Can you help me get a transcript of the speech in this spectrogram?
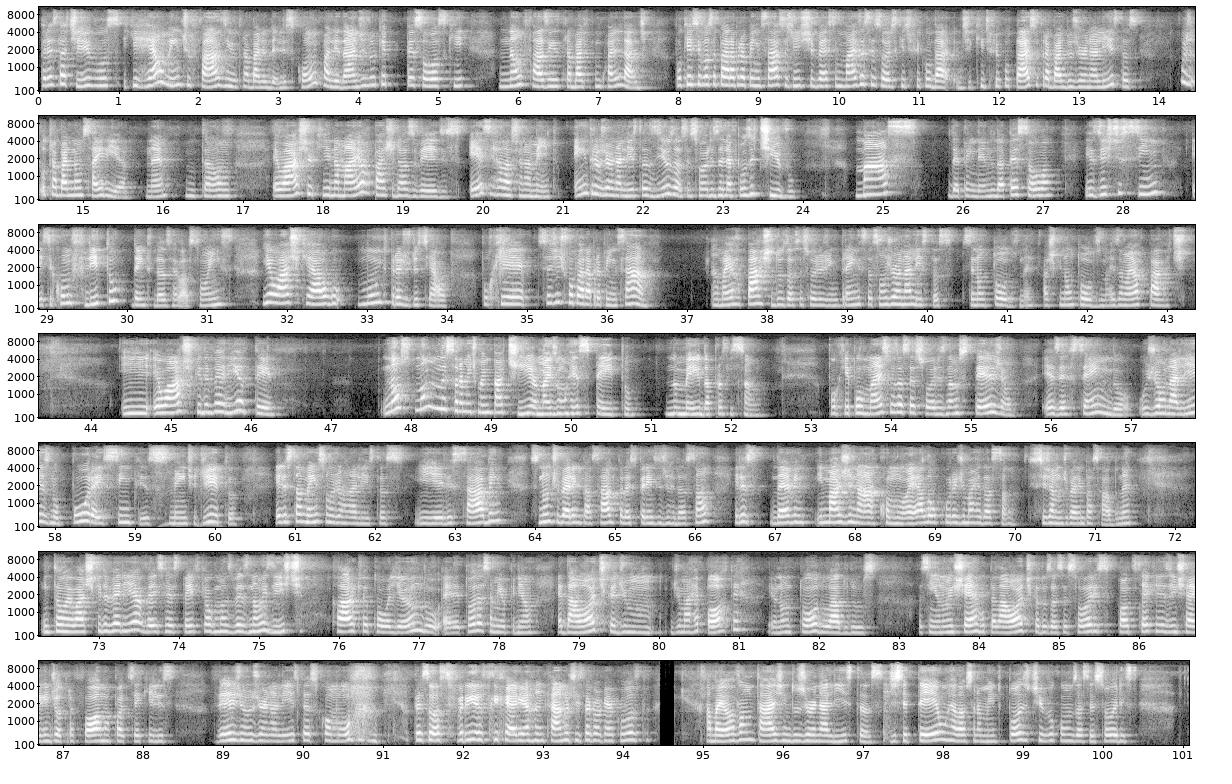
prestativos e que realmente fazem o trabalho deles com qualidade do que pessoas que não fazem o trabalho com qualidade. Porque se você parar para pensar, se a gente tivesse mais assessores que, dificuldade, que dificultasse o trabalho dos jornalistas, o, o trabalho não sairia, né? Então, eu acho que na maior parte das vezes esse relacionamento entre os jornalistas e os assessores ele é positivo, mas dependendo da pessoa existe sim esse conflito dentro das relações e eu acho que é algo muito prejudicial, porque se a gente for parar para pensar, a maior parte dos assessores de imprensa são jornalistas, se não todos, né? Acho que não todos, mas a maior parte. E eu acho que deveria ter não, não necessariamente uma empatia, mas um respeito no meio da profissão. Porque por mais que os assessores não estejam exercendo o jornalismo pura e simplesmente dito, eles também são jornalistas e eles sabem, se não tiverem passado pela experiência de redação, eles devem imaginar como é a loucura de uma redação, se já não tiverem passado, né? Então eu acho que deveria haver esse respeito que algumas vezes não existe, Claro que eu estou olhando, é, toda essa minha opinião é da ótica de, um, de uma repórter, eu não estou do lado dos. Assim, eu não enxergo pela ótica dos assessores, pode ser que eles enxerguem de outra forma, pode ser que eles vejam os jornalistas como pessoas frias que querem arrancar a notícia a qualquer custo. A maior vantagem dos jornalistas de se ter um relacionamento positivo com os assessores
